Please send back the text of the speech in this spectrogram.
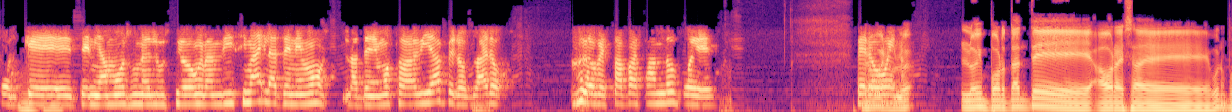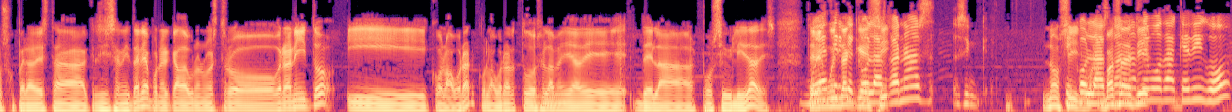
porque teníamos una ilusión grandísima y la tenemos, la tenemos todavía, pero claro, lo que está pasando, pues. Pero, bueno. Lo importante ahora es eh, bueno, pues superar esta crisis sanitaria, poner cada uno nuestro granito y colaborar, colaborar todos en la medida de, las posibilidades. Voy a decir que, con las ganas, no, sí, con las ganas de boda que digo,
